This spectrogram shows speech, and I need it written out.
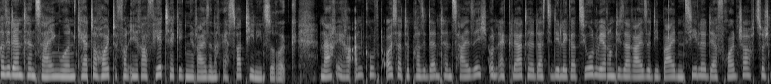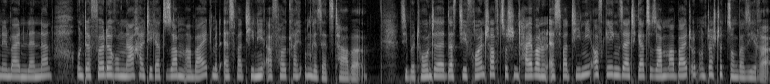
Präsidentin Tsai Ing-wen kehrte heute von ihrer viertägigen Reise nach Eswatini zurück. Nach ihrer Ankunft äußerte Präsidentin Tsai sich und erklärte, dass die Delegation während dieser Reise die beiden Ziele der Freundschaft zwischen den beiden Ländern und der Förderung nachhaltiger Zusammenarbeit mit Eswatini erfolgreich umgesetzt habe. Sie betonte, dass die Freundschaft zwischen Taiwan und Eswatini auf gegenseitiger Zusammenarbeit und Unterstützung basiere,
